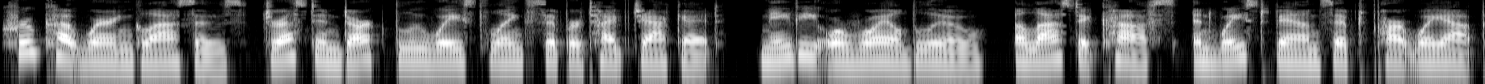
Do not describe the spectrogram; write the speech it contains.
Crew cut wearing glasses, dressed in dark blue waist length zipper type jacket, navy or royal blue, elastic cuffs, and waistband zipped part way up.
